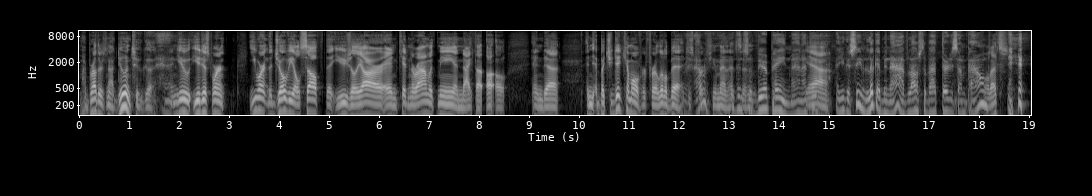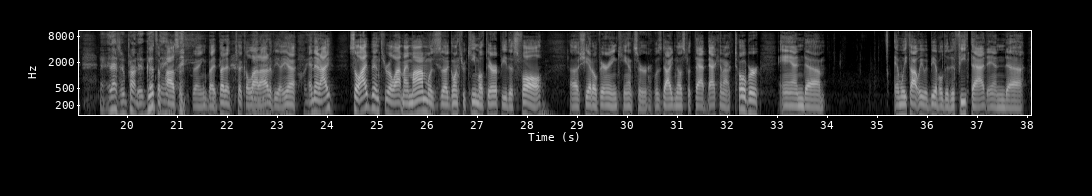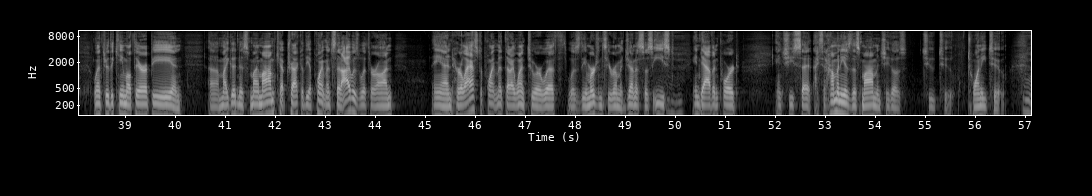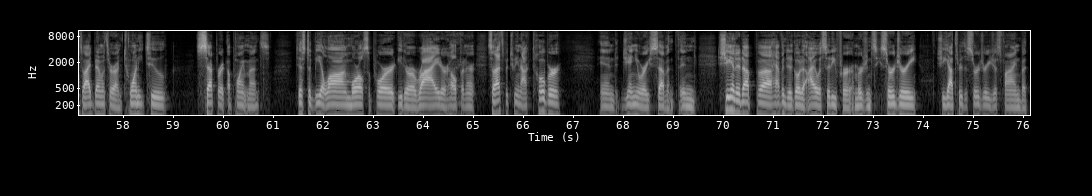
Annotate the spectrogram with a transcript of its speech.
my brother's not doing too good, and you you just weren't you weren't the jovial self that you usually are, and kidding around with me, and I thought, uh oh, and. Uh, and but you did come over for a little bit, just for was, a few minutes. I was in and, severe pain, man. I yeah, and you can see, look at me now. I've lost about thirty some pounds. Well, that's that's probably a good. Thing. That's thing. a positive thing, but but it took a lot out of you, yeah. Oh, yeah. And then I, so I've been through a lot. My mom was uh, going through chemotherapy this fall. Uh, she had ovarian cancer. Was diagnosed with that back in October, and um, and we thought we would be able to defeat that and. Uh, went through the chemotherapy, and uh, my goodness, my mom kept track of the appointments that I was with her on. And her last appointment that I went to her with was the emergency room at Genesis East mm-hmm. in Davenport. And she said, I said, How many is this, mom? And she goes, Two, two, 22. Mm. So I'd been with her on 22 separate appointments just to be along, moral support, either a ride or helping right. her. So that's between October and January 7th. And she ended up uh, having to go to Iowa City for emergency surgery. She got through the surgery just fine, but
